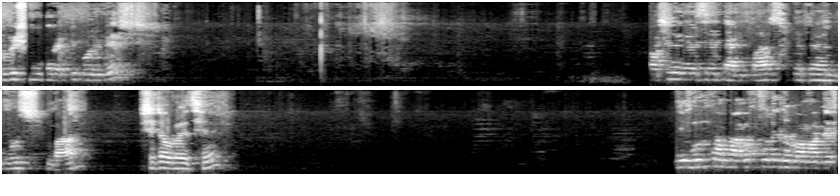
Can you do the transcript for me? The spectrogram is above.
খুবই সুন্দর একটি পরিবেশ। পাশে রয়েছে টাইম পাস জুস বার সেটাও রয়েছে। এই মুহূর্তে আমরা আবার চলে যাব আমাদের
